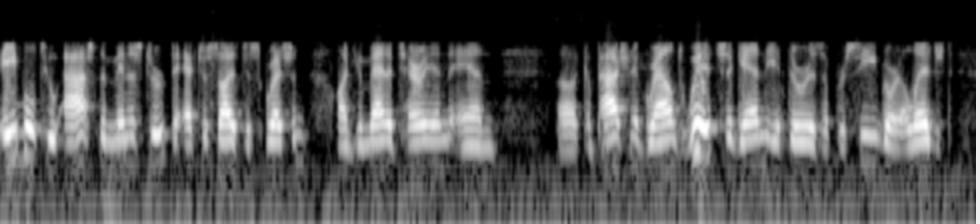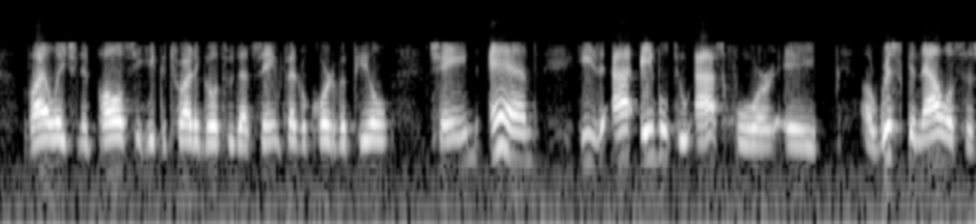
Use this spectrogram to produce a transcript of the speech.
able to ask the minister to exercise discretion on humanitarian and uh, compassionate grounds, which, again, if there is a perceived or alleged violation in policy, he could try to go through that same Federal Court of Appeal chain. And he's a- able to ask for a, a risk analysis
